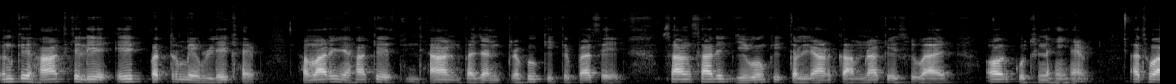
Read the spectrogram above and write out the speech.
उनके हाथ के लिए एक पत्र में उल्लेख है, हमारे यहाँ के ध्यान भजन प्रभु की कृपा से सांसारिक जीवों की कल्याण कामना के सिवाय और कुछ नहीं है, अथवा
